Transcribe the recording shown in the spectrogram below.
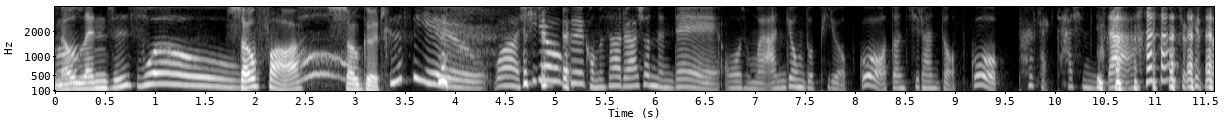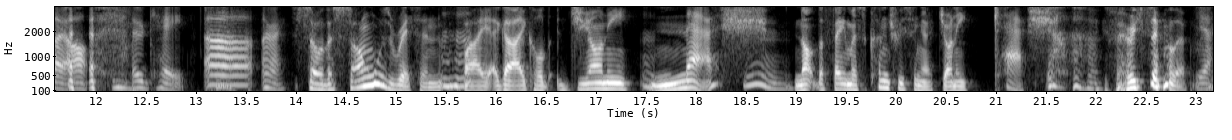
no lenses. Whoa. So far, so good. Good for you. 와, 시력을 검사를 하셨는데, 어, 정말 안경도 필요 없고, 어떤 질환도 없고, perfect 하십니다. 좋겠어요. Okay. Uh, alright. So the song was written by a guy called Johnny Nash, not the famous country singer Johnny Cash. it's very similar. Yeah.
